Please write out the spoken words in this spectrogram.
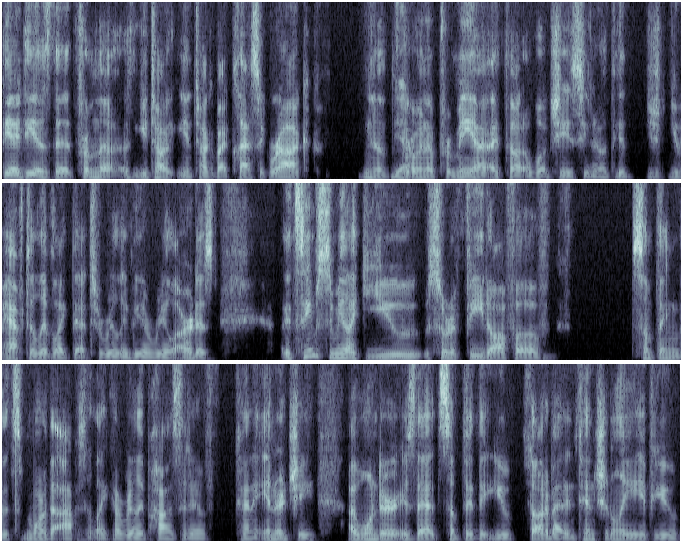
the idea is that from the you talk you talk about classic rock. You know, Yeah. growing up for me, I, I thought, well, geez, you know, the, you, you have to live like that to really be a real artist. It seems to me like you sort of feed off of something that's more the opposite, like a really positive kind of energy. I wonder, is that something that you thought about intentionally? Have you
